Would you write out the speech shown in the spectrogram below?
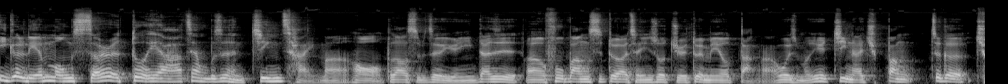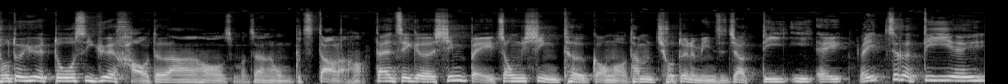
一个联盟十二队啊，这样不是很精彩吗？哦，不知道是不是这个原因，但是呃，富邦是对外曾经说绝对没有挡啊。为什么？因为进来去棒这个球队越多是越好的啊。哦，什么这样的我们不知道了哈。但是这个新北中信特工哦，他们球队的名字叫 DEA。哎，这个 DEA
